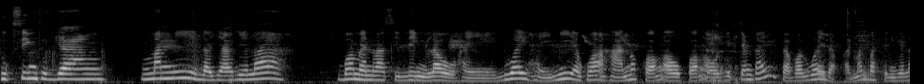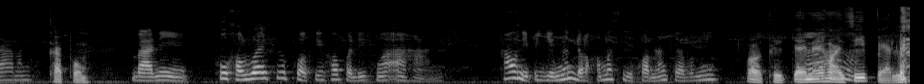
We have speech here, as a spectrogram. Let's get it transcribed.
ทุกสิ่งทุกอย่างมันมีระยะเวลาบ่แม่นว่าสิเล่งเล่าให้รวยให้มีเอาหัวอาหารมาของเอาของเอาเฮ็ดจังไดก็บ่รวยดอกคันมันบ่ถึงเวลามัน ครับผม บาดนี้ผู้เขารวยคือพวกที่เขาผลิตหัวอาหารเฮานี่ไปยืมเงินดอกเขามาซื้อความลังเถื่อบ่มีก็ถือใจในหอยซี่แปดเลย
